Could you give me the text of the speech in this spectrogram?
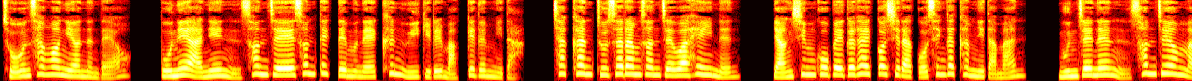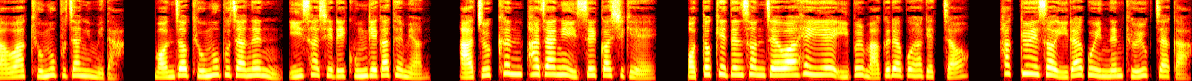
좋은 상황이었는데요. 본의 아닌 선재의 선택 때문에 큰 위기를 맞게 됩니다. 착한 두 사람 선재와 혜인은 양심 고백을 할 것이라고 생각합니다만 문제는 선재 엄마와 교무부장입니다. 먼저 교무부장은 이 사실이 공개가 되면 아주 큰 파장이 있을 것이기에 어떻게든 선재와 혜이의 입을 막으려고 하겠죠. 학교에서 일하고 있는 교육자가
